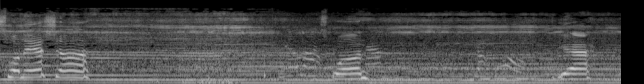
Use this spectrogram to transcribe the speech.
this one sir. This one. Yeah.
